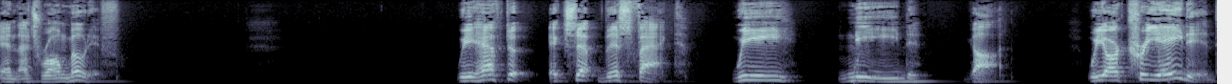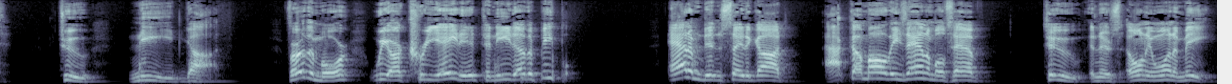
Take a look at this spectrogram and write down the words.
And that's wrong motive. We have to accept this fact. We need God. We are created to need God. Furthermore, we are created to need other people. Adam didn't say to God, how come all these animals have two and there's only one of me?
